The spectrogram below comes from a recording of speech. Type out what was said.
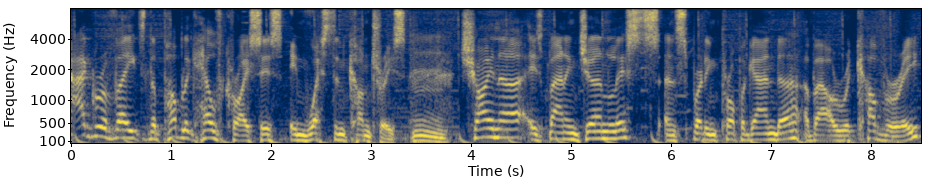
aggravate the public health crisis in Western countries. Hmm. China is banning journalists and spreading propaganda about a recovery.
